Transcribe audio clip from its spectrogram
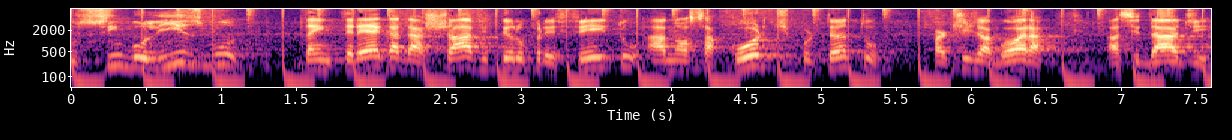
o simbolismo da entrega da chave pelo prefeito à nossa corte. Portanto, a partir de agora, a cidade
